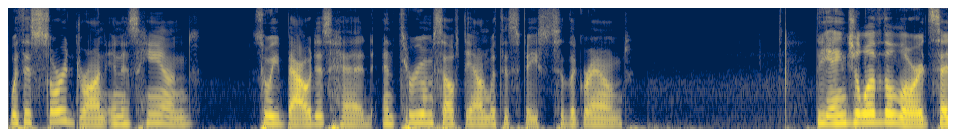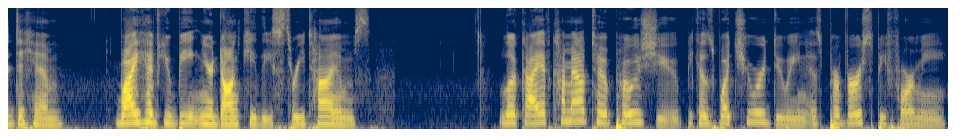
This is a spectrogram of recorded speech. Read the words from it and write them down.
with his sword drawn in his hand. So he bowed his head and threw himself down with his face to the ground. The angel of the Lord said to him, Why have you beaten your donkey these three times? Look, I have come out to oppose you, because what you are doing is perverse before me.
